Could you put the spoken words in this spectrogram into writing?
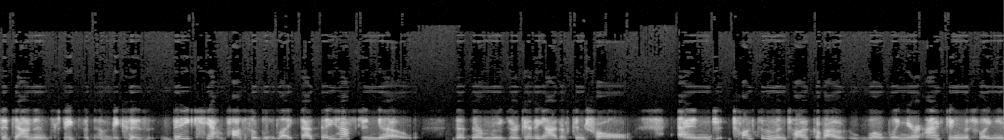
sit down and speak with them because they can't possibly like that. They have to know that their moods are getting out of control. And talk to them and talk about well when you're acting this way when you,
